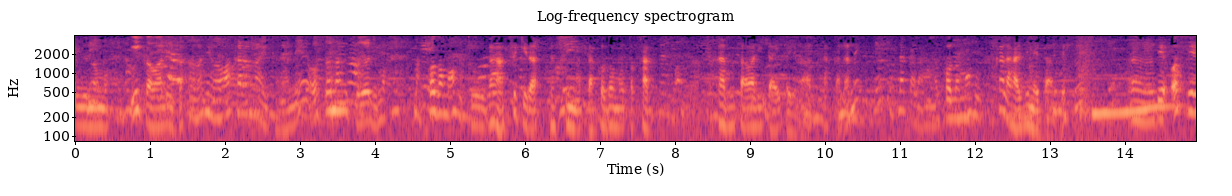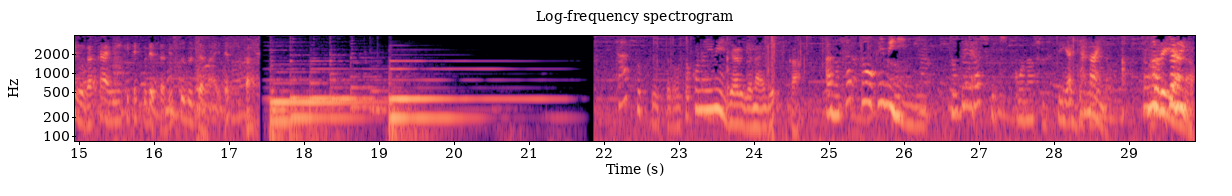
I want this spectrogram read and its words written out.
ていうのもいいか悪いかその辺は分からないからね。大人服よりも、まあ、子供服が好きだったしまた子供とか携わりたいというのがあったからね。だからあの子供服から始めたんです、うん、で教え子が買いに来てくれたりするじゃないですか。シャツって言ったら男のイメージあるじゃないですか。あのシャツをフェミニンに女性らしく着こなすっていやじゃないの。それ嫌なの。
